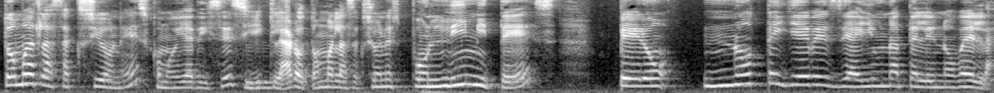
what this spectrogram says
tomas las acciones, como ella dice, sí, claro, tomas las acciones, pon límites, pero no te lleves de ahí una telenovela,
